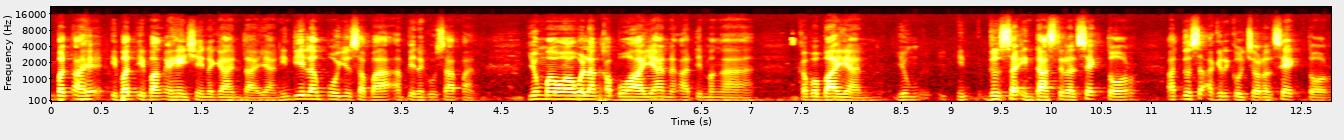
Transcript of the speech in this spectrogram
iba't, ah- iba't ibang ahensya yung naghahanda yan. Hindi lang po yung sa ba ang pinag-usapan. Yung mawawalang kabuhayan ng ating mga kababayan, yung in, doon sa industrial sector at doon sa agricultural sector,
